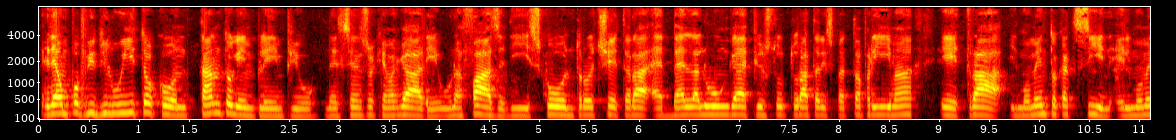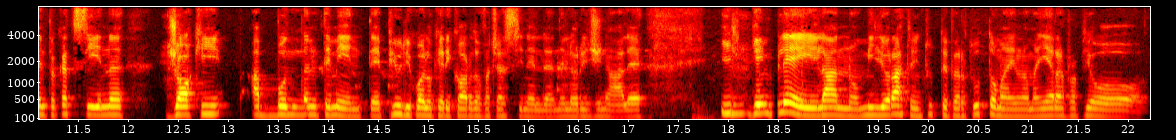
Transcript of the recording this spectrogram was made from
ed è un po' più diluito con tanto gameplay in più, nel senso che magari una fase di scontro, eccetera, è bella lunga, è più strutturata rispetto a prima, e tra il momento cutscene e il momento cutscene giochi abbondantemente, più di quello che ricordo facessi nel, nell'originale. Il gameplay l'hanno migliorato in tutto e per tutto, ma in una maniera proprio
